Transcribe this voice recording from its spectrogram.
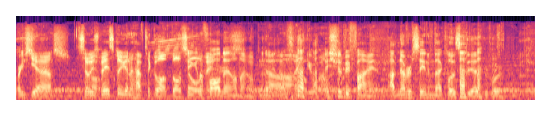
Are you Yeah. So he's Oh. basically going to have to go up both Is he gonna fall down? I hope not. No, I think he will. it should be fine. I've never seen him that close to the edge before.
